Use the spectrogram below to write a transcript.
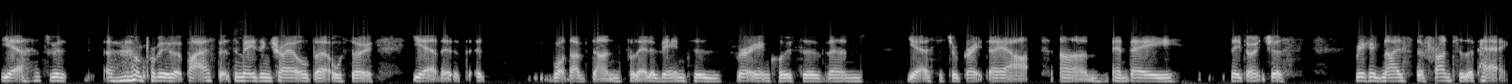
yeah, it's. I'm probably a bit biased, but it's an amazing trail. But also, yeah, that what they've done for that event is very inclusive and yeah, it's just a great day out. Um, and they they don't just recognize the front of the pack;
